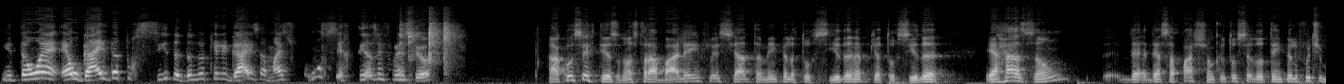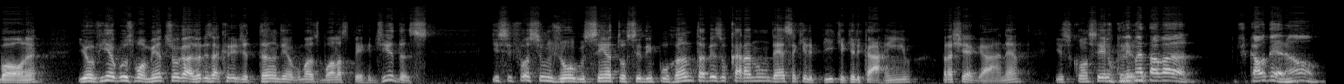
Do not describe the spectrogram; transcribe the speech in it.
então é, é o gás da torcida, dando aquele gás a mais, com certeza influenciou. Ah, com certeza. O nosso trabalho é influenciado também pela torcida, né? Porque a torcida é a razão de, dessa paixão que o torcedor tem pelo futebol, né? E eu vi em alguns momentos jogadores acreditando em algumas bolas perdidas, que se fosse um jogo sem a torcida empurrando, talvez o cara não desse aquele pique, aquele carrinho para chegar, né? Isso com certeza. E o clima tava de caldeirão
